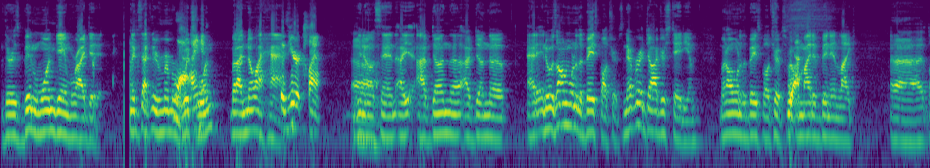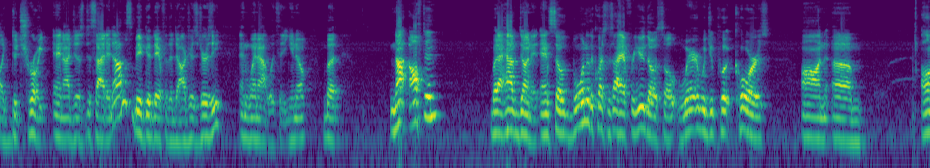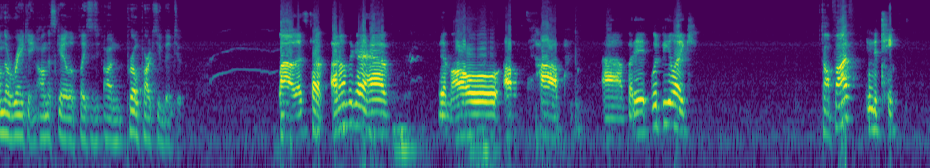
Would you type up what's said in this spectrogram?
there has been one game where I did it. I don't exactly remember Yeah, which one, but I know I have. Because you're a clown. You know what Uh, I'm saying? I I've done the I've done the at, and it was on one of the baseball trips. Never at Dodger Stadium, but on one of the baseball trips where I might have been in like uh, like Detroit, and I just decided, oh, this will be a good day for the Dodgers jersey, and went out with it. You know, but not often, but I have done it. And so one of the questions I have for you though, so where would you put Coors on um, on the ranking on the scale of places on pro parks you've been to? Wow, that's tough. I don't think I have them all off top, uh, but it would be like Top five? in the team.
